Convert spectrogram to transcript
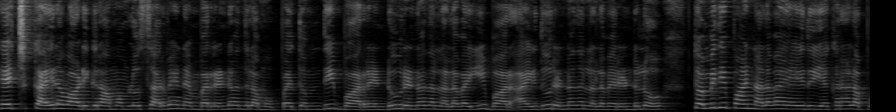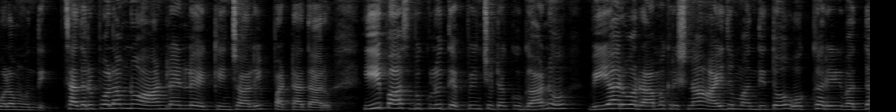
హెచ్ కైరవాడి గ్రామంలో సర్వే నెంబర్ రెండు వందల ముప్పై తొమ్మిది బార్ రెండు రెండు వందల నలభై బార్ ఐదు రెండు వందల నలభై రెండులో తొమ్మిది పాయింట్ నలభై ఐదు ఎకరాల పొలం ఉంది. చదరు పొలంను ఆన్లైన్లో ఎక్కించాలి పట్టాదారు. ఈ పాస్బుక్లు తెప్పించుటకు గాను విఆర్ఓ రామకృష్ణ ఐదు మందితో ఒక్కరి వద్ద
